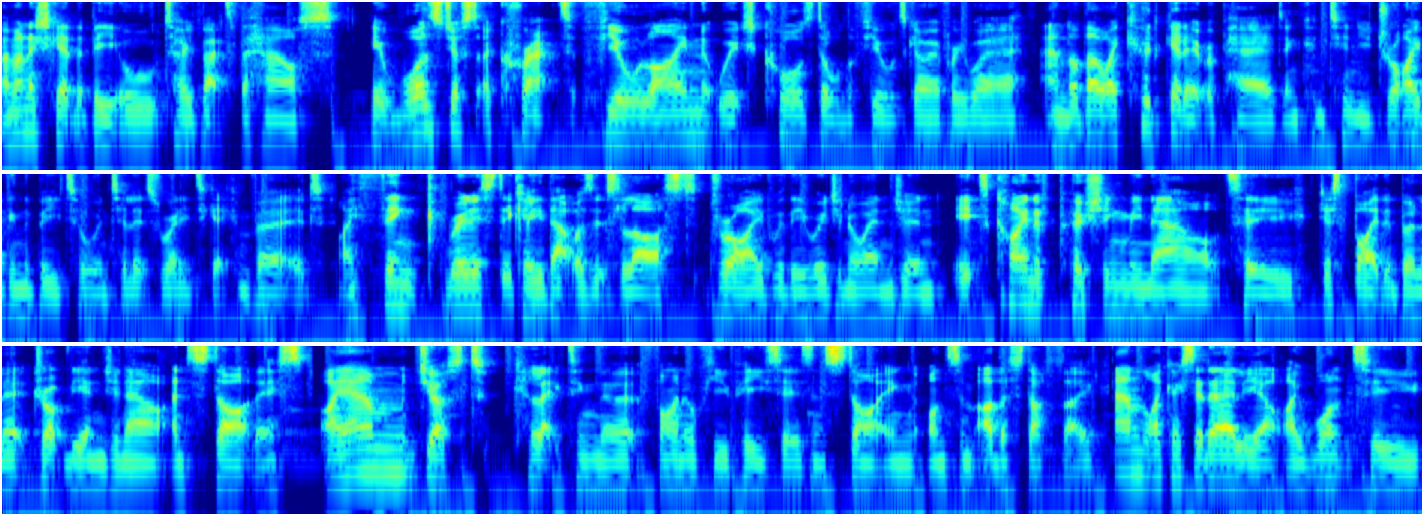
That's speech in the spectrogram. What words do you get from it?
I managed to get the Beetle towed back to the house. It was just a cracked fuel line which caused all the fuel to go everywhere. And although I could get it repaired and continue driving the Beetle until it's ready to get converted, I think realistically that was its last drive with the original engine. It's kind of pushing me now to just bite the bullet, drop the engine out and start this. I am just collecting the final few pieces and starting on some other stuff though. And like I said earlier, I want to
